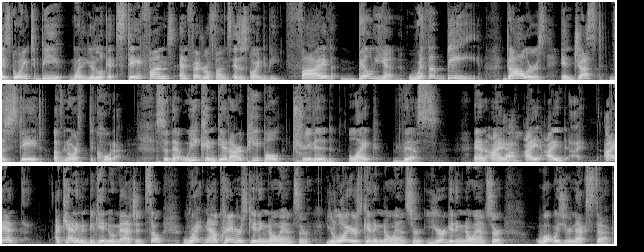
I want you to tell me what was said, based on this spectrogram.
is going to be, when you look at state funds and federal funds, it is going to be 5 billion with a B dollars in just the state of North Dakota so that we can get our people treated like this. And I'm, yeah. I, I, I, I had, I can't even begin to imagine. So right now, Cramer's getting no answer. Your lawyer's getting no answer. You're getting no answer. What was your next step?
